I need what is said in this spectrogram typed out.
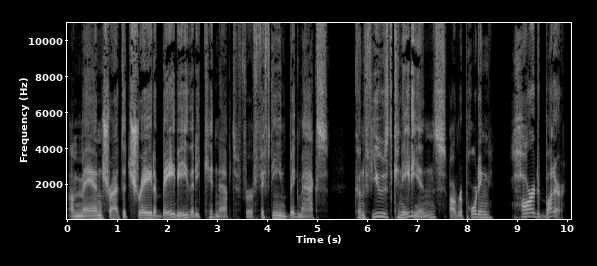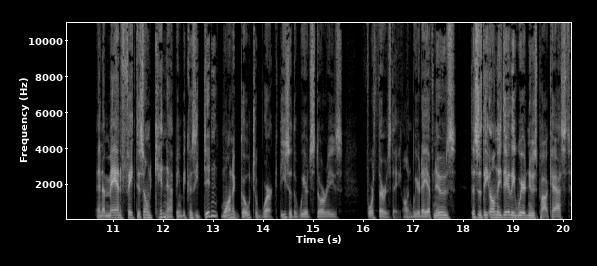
A man tried to trade a baby that he kidnapped for 15 Big Macs. Confused Canadians are reporting hard butter. And a man faked his own kidnapping because he didn't want to go to work. These are the weird stories for Thursday on Weird AF News. This is the only daily weird news podcast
